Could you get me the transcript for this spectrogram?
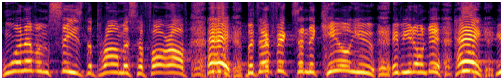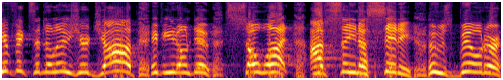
One of them sees the promise afar off. Hey, but they're fixing to kill you if you don't do. Hey, you're fixing to lose your job if you don't do. So what? I've seen a city whose builder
